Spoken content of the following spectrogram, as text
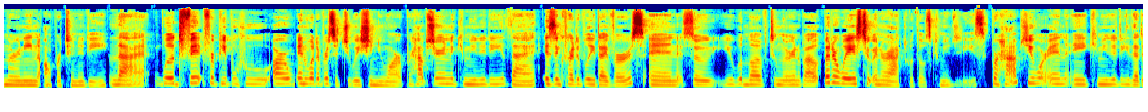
learning opportunity that would fit for people who are in whatever situation you are. Perhaps you're in a community that is incredibly diverse, and so you would love to learn about better ways to interact with those communities. Perhaps you are in a community that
